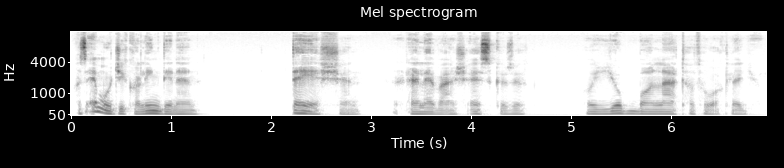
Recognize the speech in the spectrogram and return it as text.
Az emojik a LinkedIn-en teljesen releváns eszközök, hogy jobban láthatóak legyünk.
